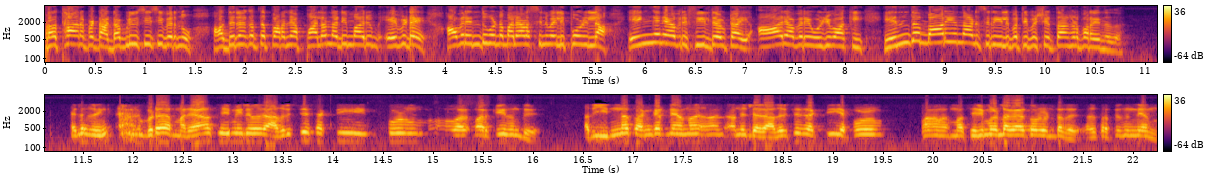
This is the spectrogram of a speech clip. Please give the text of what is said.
പ്രധാനപ്പെട്ട ഡബ്ല്യു സി സി വരുന്നു. അതിനകത്ത് പറഞ്ഞ പല നടിമാരും എവിടെ? അവരെന്തുകൊണ്ട് മലയാള സിനിമയിൽ ഇപ്പോഴില്ല? എങ്ങനെ അവർ ഫീൽഡ് ഔട്ടായി ആരവരെ ഒഴിവാക്കി? എന്ത് മാറിയെന്നാണ് ശ്രീ ലിബർട്ടി ബഷീർ താങ്കൾ പറയുന്നത്? ഇവിടെ മലയാള സിനിമയിൽ ഒരു അദൃശ്യ ശക്തി ഇപ്പോഴും വർക്ക് ചെയ്യുന്നുണ്ട്. അത് ഇന്ന സംഘടന എന്നില്ല അദൃശ്യ ശക്തി എപ്പോഴും സിനിമകളുടെ കാര്യത്തോടെ ഉണ്ടത്. അത് സത്യം തന്നെയാണ്.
